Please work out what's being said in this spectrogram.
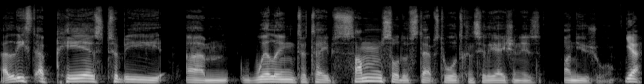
at least appears to be um, willing to take some sort of steps towards conciliation is unusual. Yeah,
